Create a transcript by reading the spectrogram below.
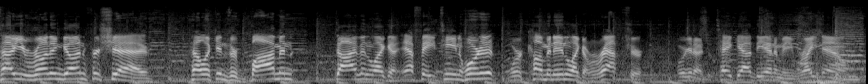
Is how you run and gun for shad. Pelicans are bombing, diving like a F-18 Hornet. We're coming in like a Raptor. We're gonna take out the enemy right now.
